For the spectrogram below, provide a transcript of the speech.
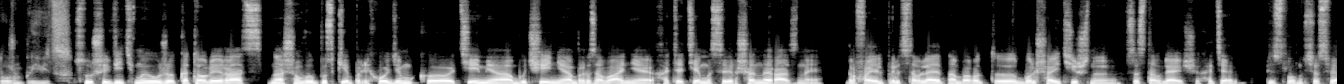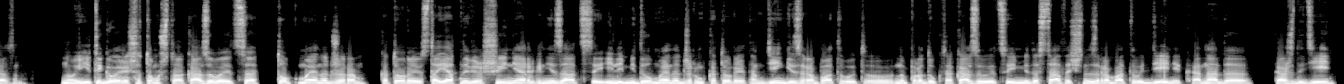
должен появиться. Слушай, ведь мы уже который раз в нашем выпуске приходим к теме обучения, образования, хотя темы совершенно разные. Рафаэль представляет, наоборот, э, больше айтишную составляющую, хотя, безусловно, все связано. Но и ты говоришь о том, что, оказывается, топ-менеджерам, которые стоят на вершине организации, или middle-менеджерам, которые там деньги зарабатывают э, на продукт, оказывается, им недостаточно зарабатывать денег, а надо каждый день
